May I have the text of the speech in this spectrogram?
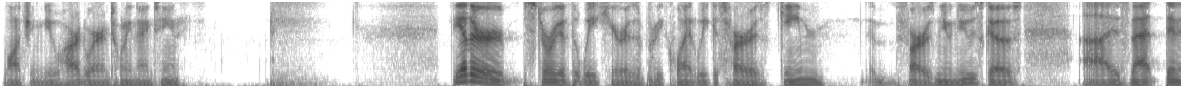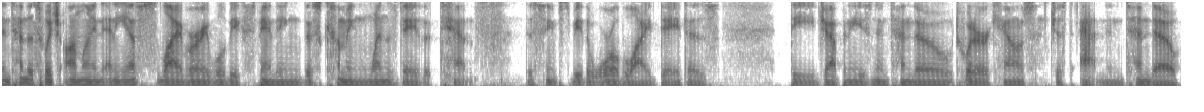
launching new hardware in 2019 the other story of the week here is a pretty quiet week as far as game as far as new news goes, uh, is that the Nintendo Switch Online NES library will be expanding this coming Wednesday, the 10th. This seems to be the worldwide date, as the Japanese Nintendo Twitter account, just at Nintendo,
